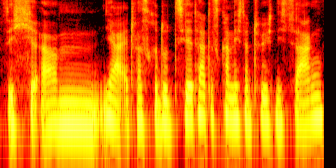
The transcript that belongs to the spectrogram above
sich ähm, ja etwas reduziert hat. Das kann ich natürlich nicht sagen.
